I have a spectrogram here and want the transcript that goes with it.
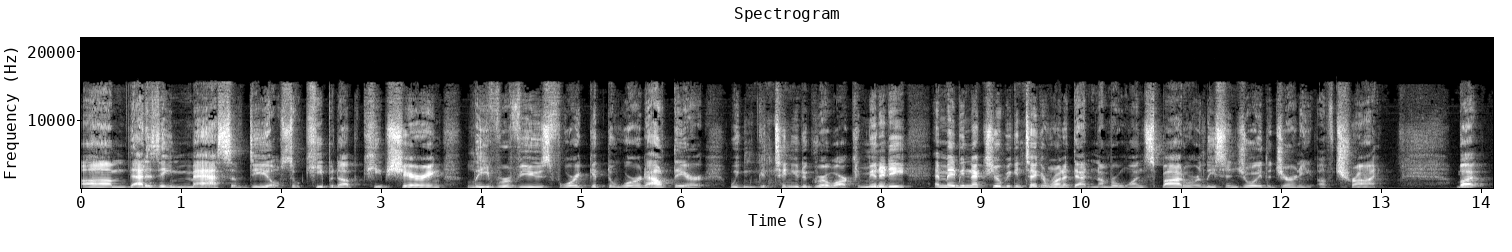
um, that is a massive deal. So keep it up, keep sharing, leave reviews for it, get the word out there. We can continue to grow our community, and maybe next year we can take a run at that number one spot or at least enjoy the journey of trying. But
